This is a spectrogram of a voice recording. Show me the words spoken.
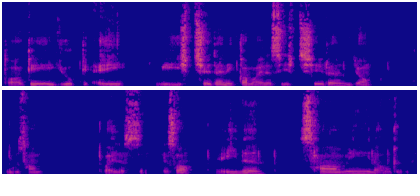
더하기 6a 이27 되니까 마이너스 27은 0, 9, 3 마이너스 해서 a는 3이 나오겠네요.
